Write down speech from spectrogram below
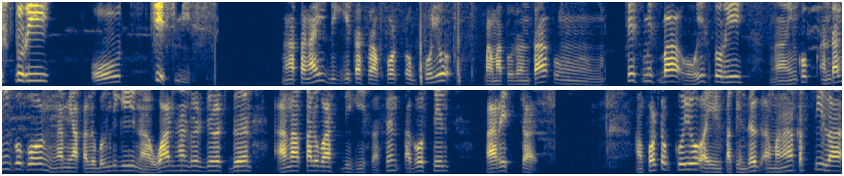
history o chismis. Mga tangay, di kita sa Fort of Kuyo. Pamatulan ta kung chismis ba o history nga ingkop andangin ko kon nga miya kalubang digi na 100 years din ang kalubas digi sa St. Augustine Parish Church. Ang Fort of Kuyo ay patindag ang mga Kastila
